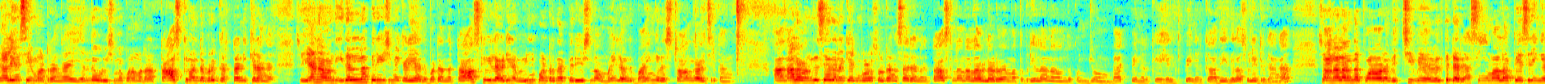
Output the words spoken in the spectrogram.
வேலையும் செய்ய மாட்டுறாங்க எந்த ஒரு விஷயமே பண்ண மாட்டாங்க டாஸ்க்கு வந்த பிறகு கரெக்டாக நிற்கிறாங்க ஸோ ஏன்னா வந்து இதெல்லாம் பெரிய விஷயமே கிடையாது. பட் அந்த டாஸ்க் விளையாடி நம்ம வின் பண்ணுறது தான் பெரிய விஷயம் தான் அவங்க மைண்டில் வந்து பயங்கர ஸ்ட்ராங்காக வச்சுருக்காங்க. அதனால் வந்து சேதனை கேட்கும்போது சொல்கிறாங்க சார் எனக்கு டாஸ்க்னால் நல்லா விளையாடுவேன். மற்றபடியெல்லாம் நான் வந்து கொஞ்சம் பேக் பெயின் இருக்குது ஹெல்த் பெயின் இருக்குது அது இதெல்லாம் சொல்லிட்டு இருக்காங்க. ஸோ அதனால் வந்து போன வாரம் வச்சு வெளுத்துட்டார். அசிங்கமாகலாம் பேசுகிறீங்க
